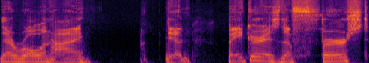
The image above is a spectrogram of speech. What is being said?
They're rolling high. Dude, Baker is the first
